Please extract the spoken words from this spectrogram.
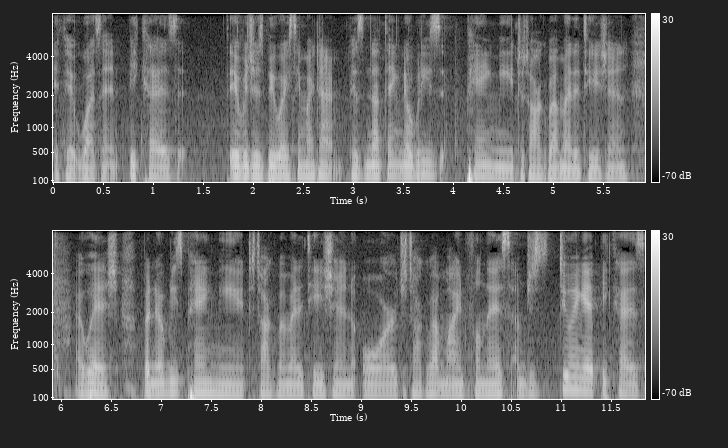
if it wasn't because it would just be wasting my time because nothing nobody's paying me to talk about meditation i wish but nobody's paying me to talk about meditation or to talk about mindfulness i'm just doing it because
